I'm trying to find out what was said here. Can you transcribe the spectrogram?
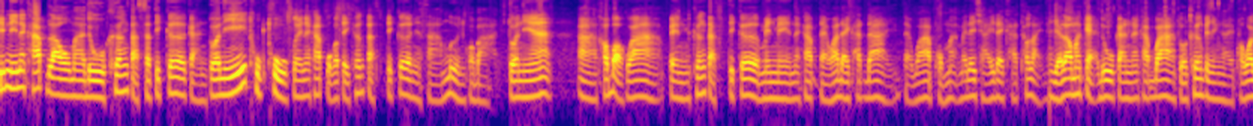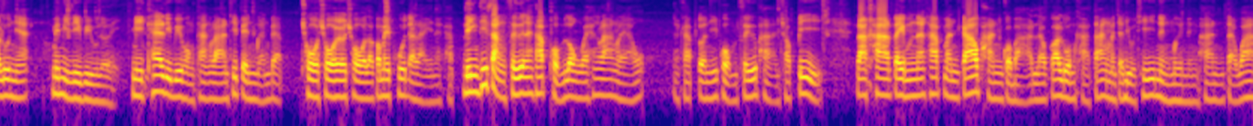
ลิปนี้นะครับเรามาดูเครื่องตัดสติกเกอร์กัน ตัวนี้ถูกๆเลยนะครับ ปกติเครื่องตัดสติกเกอร์เนี่ยสามหมื่นกว่าบาท ตัวเนี้ยเขาบอกว่าเป็นเครื่องตัดสติกเกอร์เมนๆนะครับแต่ว่าไดคัตได้ แต่ว่าผมอะไม่ได้ใช้ไดคัตเท่าไหร่ เดี๋ยวเรามาแกะดูกันนะครับว่าตัวเครื่องเป็นยังไง เพราะว่ารุ่นนี้ไม่มีรีวิวเลย มีแค่รีวิวของทางร้านที่เป็นเหมือนแบบโชว์โชว์โชว์แล้วก็ไม่พูดอะไรนะครับลิงก์ที่สั่งซื้อนะครับผมลงไว้ข้างล่างแล้วนะครับตัวนี้ผมซื้อผ่าน s h อ p e e ราคาเต็มนะครับมัน 9,000 กว่าบาท แล้วก็รวมขาตั้งมันจะอยู่ที่ 11,000 แต่ว่า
